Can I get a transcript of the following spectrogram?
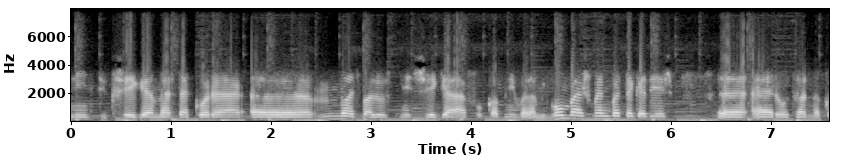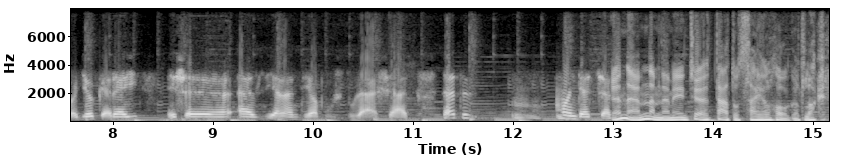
nincs szüksége, mert akkor ö, nagy valószínűséggel el fog kapni valami gombás megbetegedés, elrothadnak a gyökerei, és ö, ez jelenti a pusztulását. Tehát ez Mondja csak. Nem, nem, nem, én csak tátott szájjal hallgatlak.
